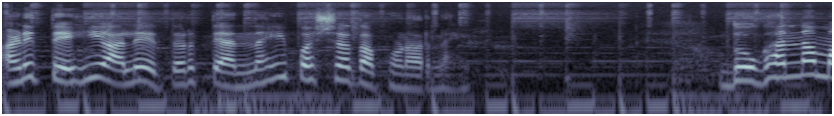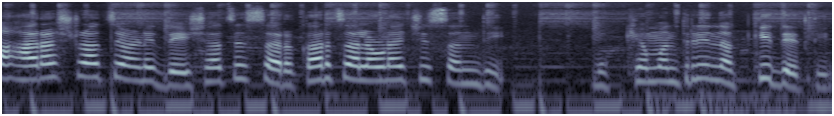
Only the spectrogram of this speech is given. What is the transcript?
आणि तेही आले तर त्यांनाही पश्चाताप होणार नाही. दोघांना महाराष्ट्राचे आणि देशाचे सरकार चालवण्याची संधी मुख्यमंत्री नक्की देतील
